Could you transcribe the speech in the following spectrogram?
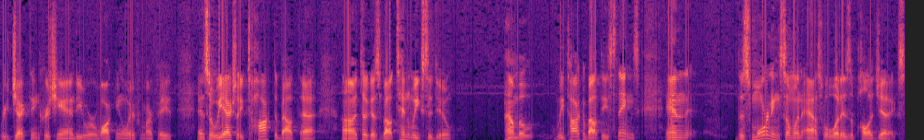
rejecting Christianity, we're walking away from our faith. And so we actually talked about that. Uh, it took us about 10 weeks to do. Um, but we talk about these things. And this morning, someone asked, well, what is apologetics?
